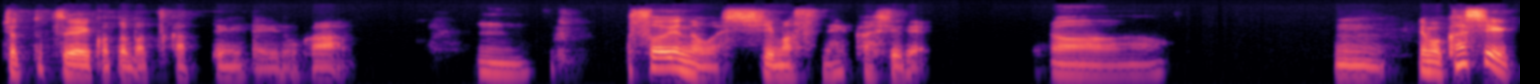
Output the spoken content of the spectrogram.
ちょっと強い言葉使ってみたりとか、うん。そういうのはしますね、歌詞で。ああ。うん。でも歌詞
